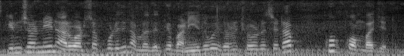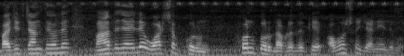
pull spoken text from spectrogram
স্ক্রিনশট নিন আর হোয়াটসঅ্যাপ করে দিন, আপনাদেরকে বানিয়ে দেবো এই ধরনের ছোটো সেট খুব কম বাজেট বাজেট জানতে হলে বানাতে চাইলে হোয়াটসঅ্যাপ করুন ফোন করুন, আপনাদেরকে অবশ্যই জানিয়ে দেবো।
